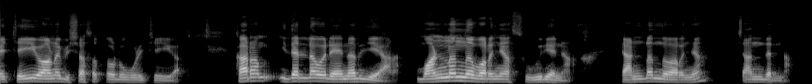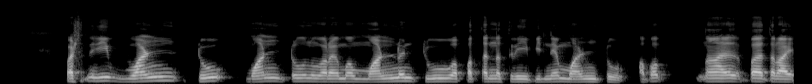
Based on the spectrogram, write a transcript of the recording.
ഏ, ചെയ്യുവാണെങ്കിൽ വിശ്വാസത്തോടു കൂടി ചെയ്യുക. കാരണം ഇതെല്ലാം ഒരു എനർജിയാണ് വണ്ണെന്ന് പറഞ്ഞാൽ സൂര്യനാണ് രണ്ടെന്ന് പറഞ്ഞാൽ ചന്ദ്രനാണ് പക്ഷെ ഈ വൺ ടു വൺ ടു എന്ന് പറയുമ്പോൾ വണ്ണും ടു അപ്പം തന്നെ ത്രീ പിന്നെ വൺ ടു അപ്പം നാല് ഇപ്പം എത്രയായി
